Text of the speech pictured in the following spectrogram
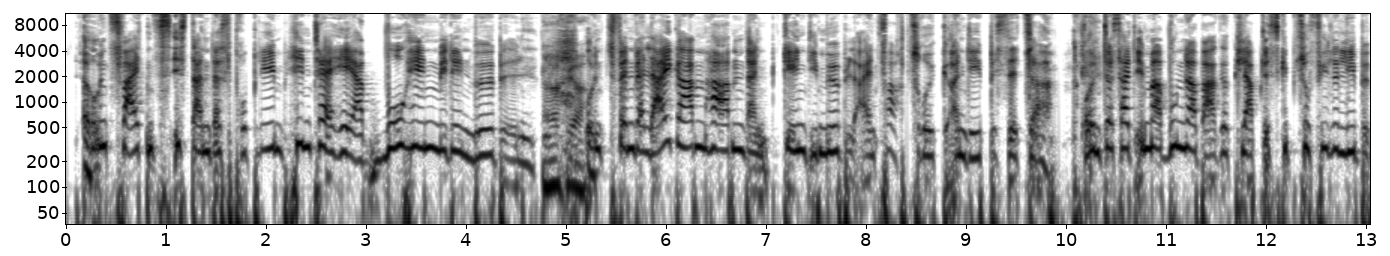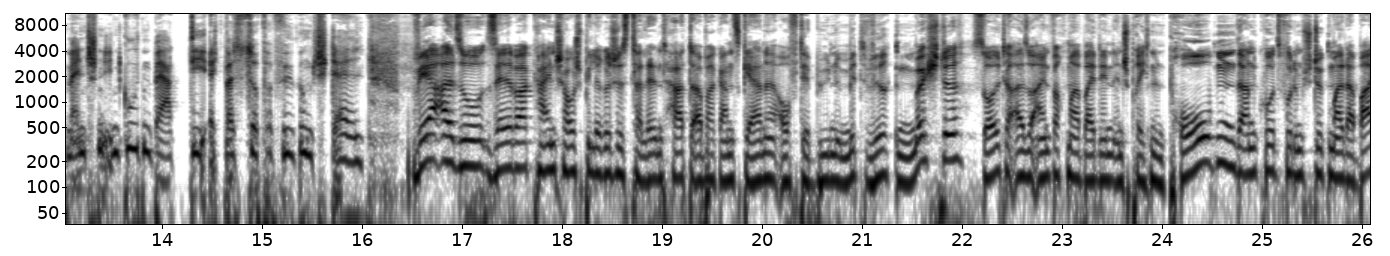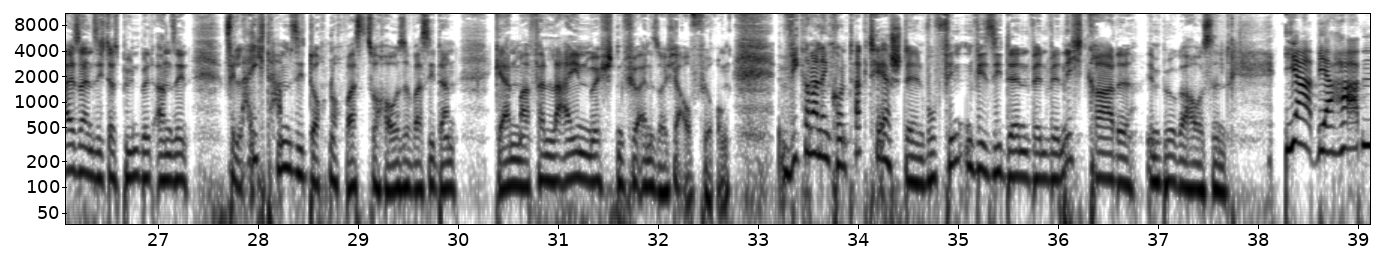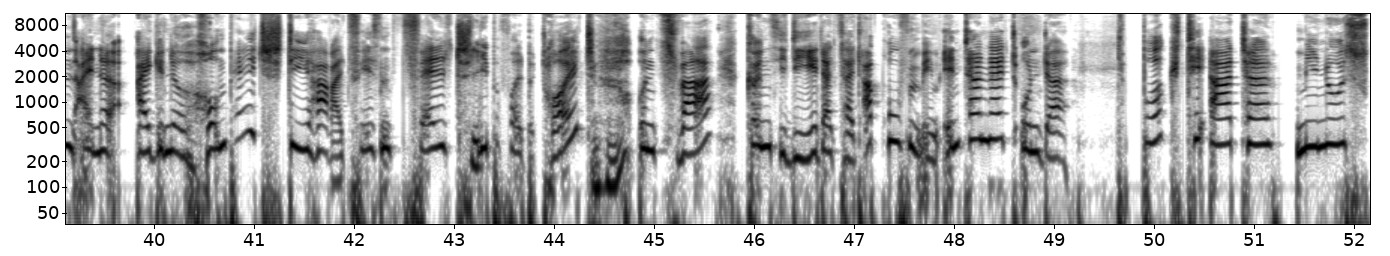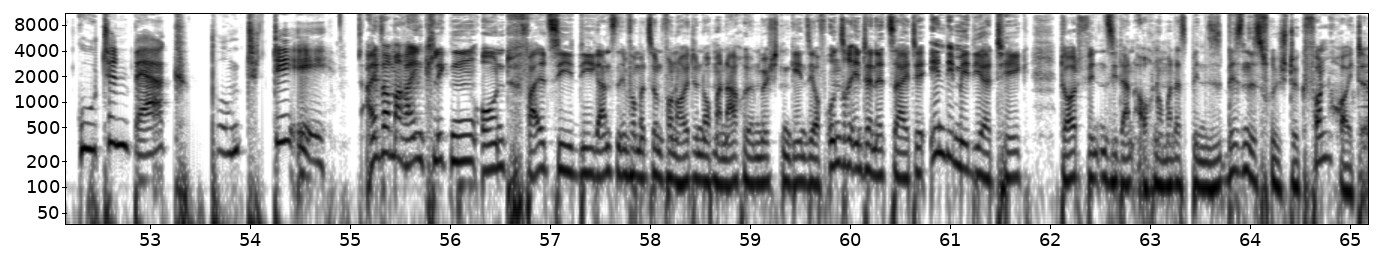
äh, und zweitens ist dann das Problem hinterher, wohin mit den Möbeln. Ach ja. Und wenn wir Leihgaben haben, dann gehen die Möbel einfach zurück an die Besitzer. Und das hat immer wunderbar geklappt. Es gibt so viele liebe Menschen in Gutenberg, die etwas zur Verfügung stellen. Wer also selber kein schauspielerisches Talent hat, aber ganz gerne auf der Bühne mitwirken möchte, sollte also einfach mal bei den entsprechenden Proben dann kurz vor dem Stück mal dabei sein, sich das Bühnenbild ansehen. Vielleicht haben Sie doch noch was zu Hause, was Sie dann gern mal verleihen möchten für eine solche Aufführung. Wie kann man den Kontakt herstellen? Wo finden wir Sie denn, wenn wir nicht gerade im Bürgerhaus sind? Ja, wir haben eine eigene Homepage, die Harald Fesenfeld liebevoll betreut. Und zwar können Sie die jederzeit abrufen im Internet unter burgtheater-gutenberg.de. Einfach mal reinklicken und falls Sie die ganzen Informationen von heute nochmal nachhören möchten, gehen Sie auf unsere Internetseite in die Mediathek. Dort finden Sie dann auch nochmal das Business-Frühstück von heute.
